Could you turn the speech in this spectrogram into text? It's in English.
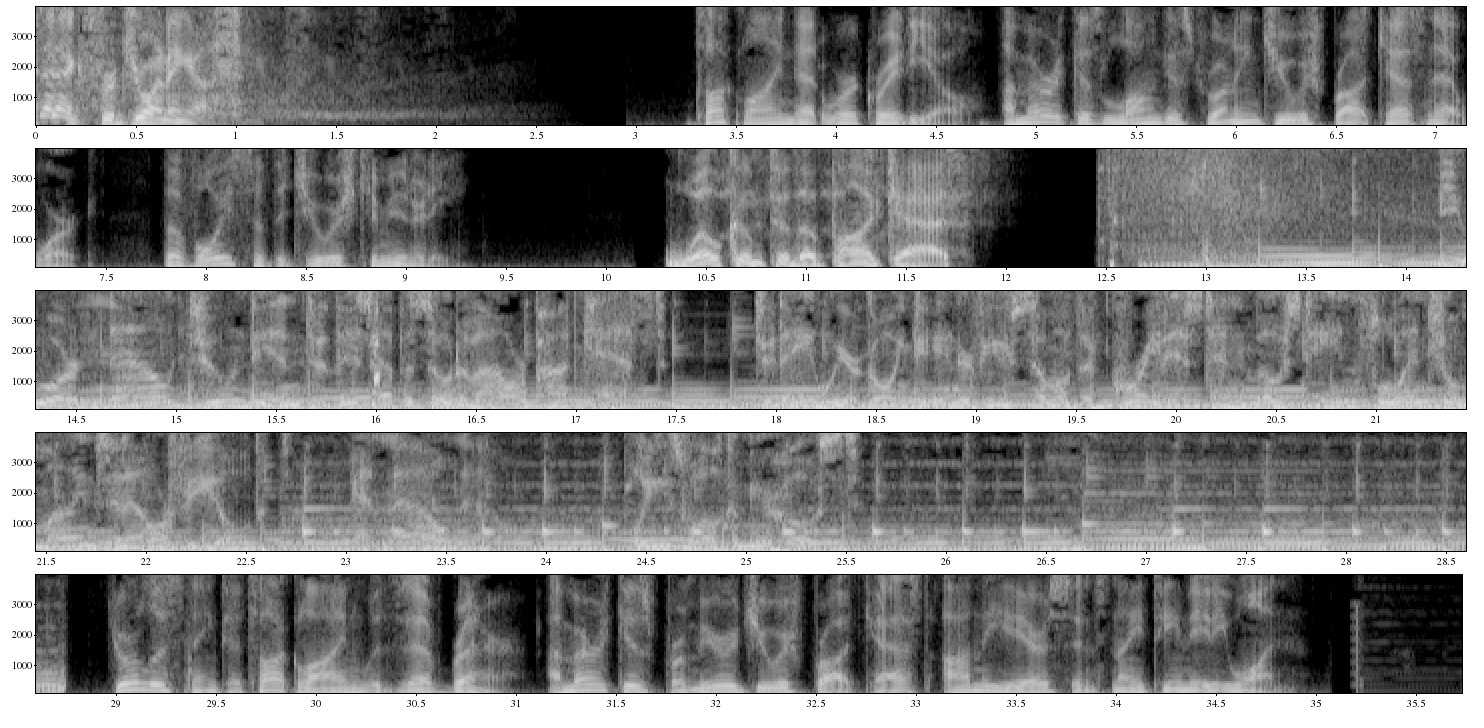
Thanks for joining us. Talkline Network Radio, America's longest running Jewish broadcast network, the voice of the Jewish community. Welcome to the podcast. You are now tuned in to this episode of our podcast. Today we are going to interview some of the greatest and most influential minds in our field. And now, please welcome your host. You're listening to Talk Line with Zev Brenner, America's premier Jewish broadcast on the air since 1981.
